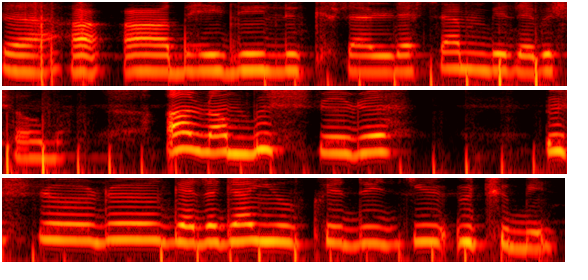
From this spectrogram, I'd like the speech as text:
Ya abini nükleerlesem bile bir şey olmaz. Allah'ım bir sürü bir sürü gezegen yok edici 3000.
